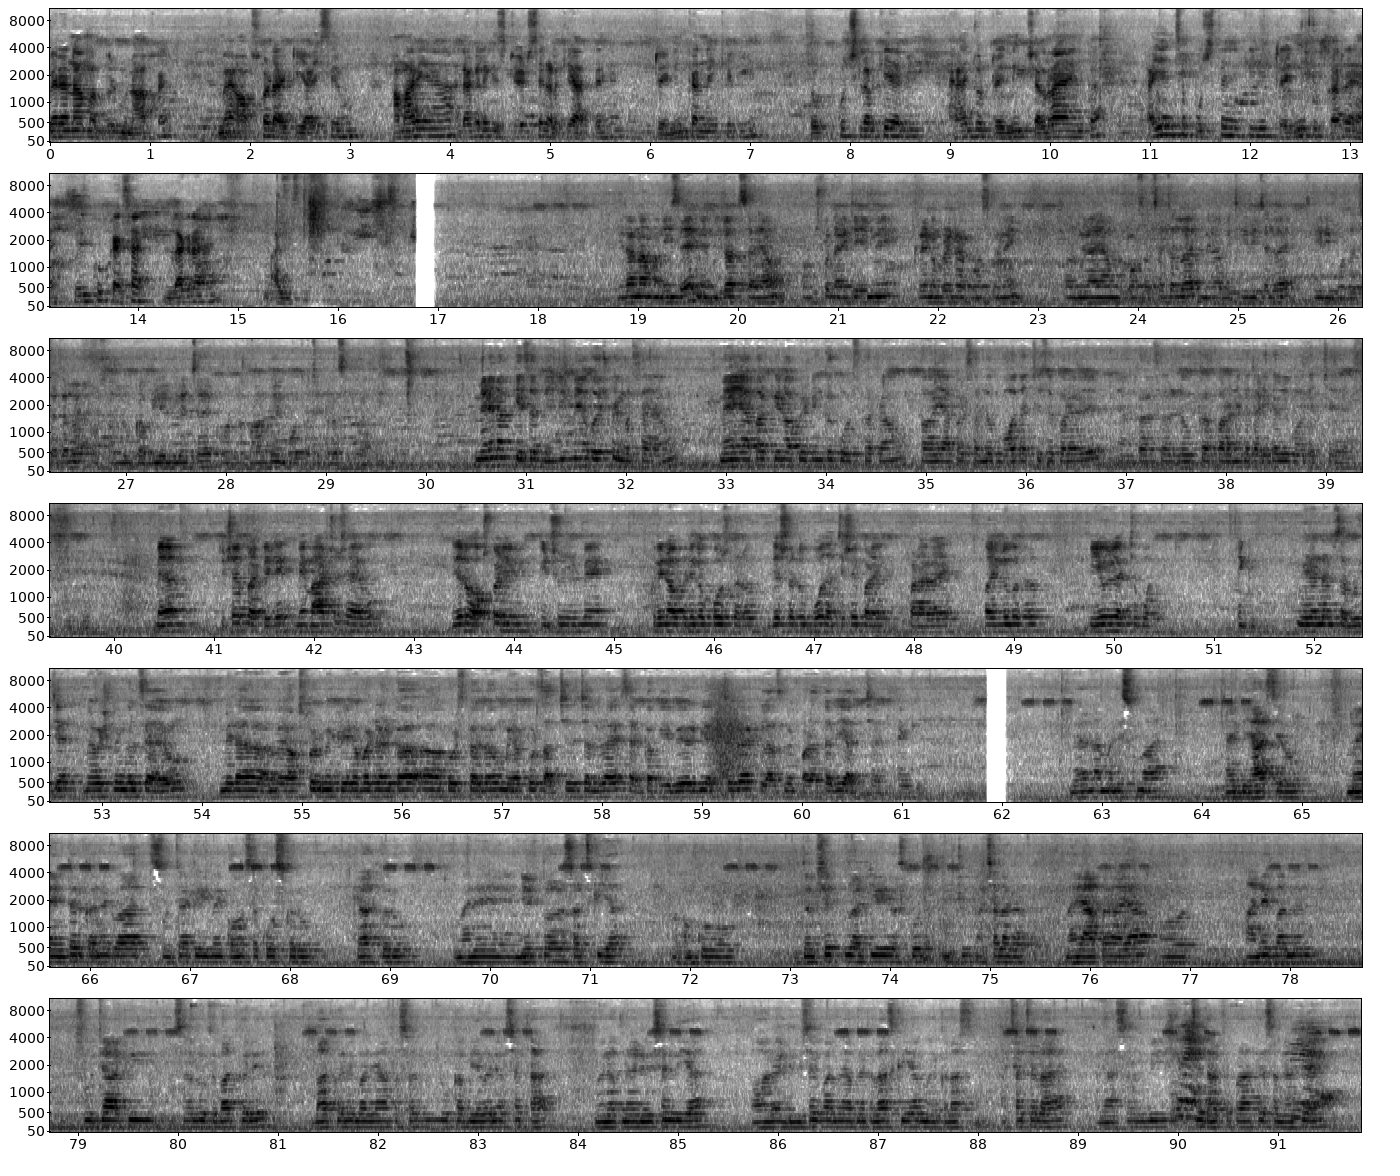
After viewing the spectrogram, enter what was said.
मेरा नाम अब्दुल मुनाफ है। मैं ऑक्सफोर्ड आईटीआई से हूँ। हमारे यहाँ अलग अलग स्टेट से लड़के आते हैं ट्रेनिंग करने के लिए। तो कुछ लड़के अभी हैं जो ट्रेनिंग चल रहा है इनका। आइए इनसे पूछते हैं कि ये ट्रेनिंग जो कर रहे हैं तो इनको कैसा लग रहा है? आइए। मेरा नाम मनीष है। मैं गुजरात से आया हूँ। ऑक्सफोर्ड आई में ट्रेन ऑपरेटर कोर्स करने और मेरा यहाँ कोर्स अच्छा चल रहा है। मेरा अभी थीरी चल रहा है। थीरी बहुत अच्छा चल रहा है। और सर लोग का बी भी अच्छा है। और जो पढ़ाते हैं, बहुत अच्छी तरह से पढ़ाते हैं। मेरा नाम केसर बिजली मैं वेस्ट बंगल से आया हूँ। मैं यहाँ पर क्रेन ऑपरेटिंग का कोर्स कर रहा हूँ और यहाँ पर सर लोग बहुत अच्छे से पढ़ा रहे हैं। यहाँ का सर लोग का पढ़ाने का तरीका भी बहुत अच्छा है। मेरा नाम तुषार पाटिल है। मैं महाराष्ट्र से आया हूँ। इधर ऑक्सफर्ड इंस्टीट्यूट में क्रेन ऑपरेटिंग का कोर्स कर रहा हूँ। इधर सर लोग बहुत अच्छे से पढ़ाए पढ़ा रहे हैं और इन लोगों का सर ये अच्छा बहुत थैंक यू मेरा नाम सबूज है। मैं वेस्ट बंगल से आया हूँ। मेरा, मैं ऑक्सफोर्ड में क्रेन ऑपरेटर का कोर्स कर रहा हूँ। मेरा कोर्स अच्छे से चल रहा है। सर का बिहेवियर भी अच्छा रहा है। क्लास में पढ़ाता भी अच्छा है। थैंक यू मेरा नाम मनीष कुमार। मैं बिहार से हूँ। मैं इंटर करने के बाद सोचा कि मैं कौन सा कोर्स करूँ, क्या करूँ। तो मैंने नेट पर सर्च किया। तो हमको जमशेदपुर आई टी आई अच्छा लगा। मैं यहाँ पर आया और आने के बाद मैंने सोचा कि सर लोग से बात करें। बात करने के बाद यहाँ पर सर लोग का बिहेवियर अच्छा था। मैंने अपना एडमिशन लिया और एडमिशन के बाद मैंने अपना क्लास किया, मेरा क्लास अच्छा चला है। यहाँ सर भी अच्छे ढंग से पढ़ाते समझाते हैं।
